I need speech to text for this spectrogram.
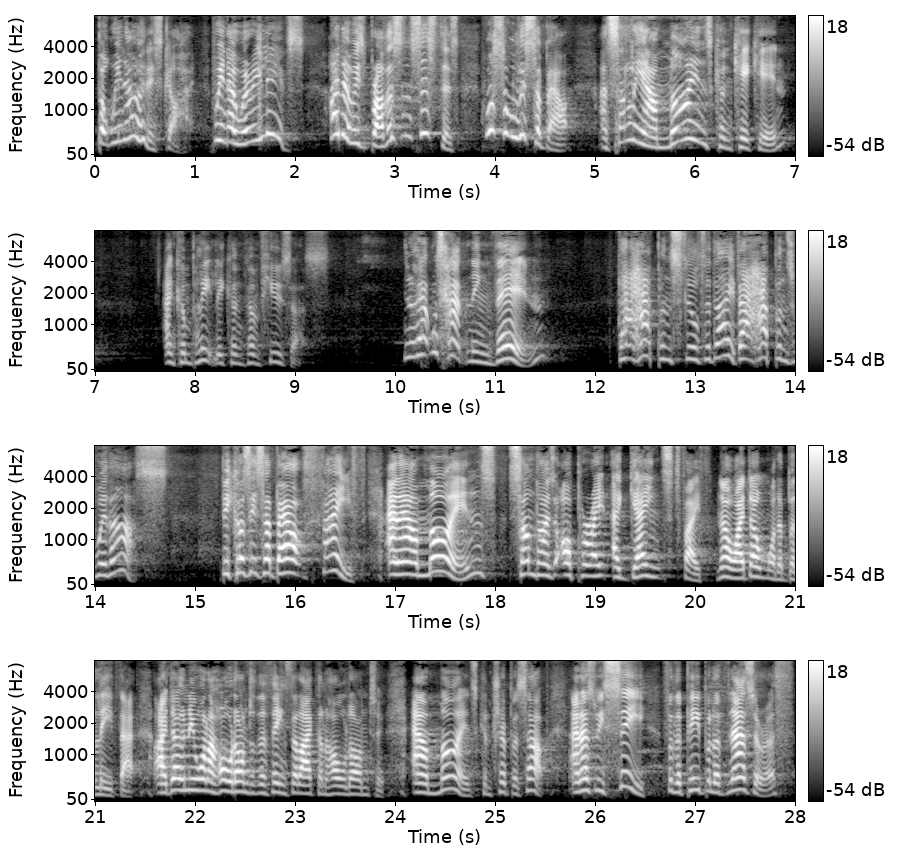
but we know this guy, we know where he lives, I know his brothers and sisters. What's all this about? And suddenly our minds can kick in and completely can confuse us. You know, that was happening then. That happens still today. That happens with us because it's about faith. And our minds sometimes operate against faith. No, I don't want to believe that. I only want to hold on to the things that I can hold on to. Our minds can trip us up. And as we see for the people of Nazareth,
